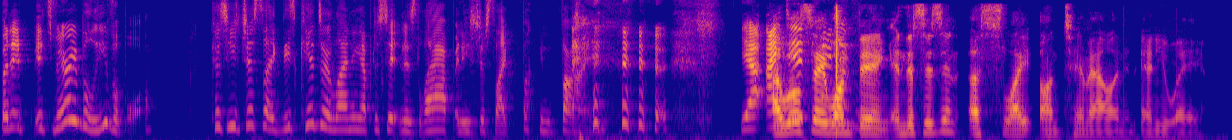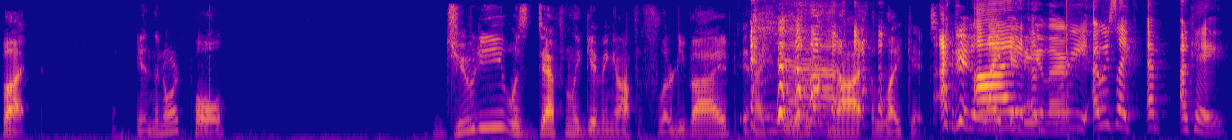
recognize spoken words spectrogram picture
but it, it's very believable. Cause he's just like these kids are lining up to sit in his lap, and he's just like fucking fine. yeah, I, I, will say one of- thing, and this isn't a slight on Tim Allen in any way, but in the North Pole, Judy was definitely giving off a flirty vibe, and I did not like it. I didn't like I it either. agree. I was like, um, okay,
